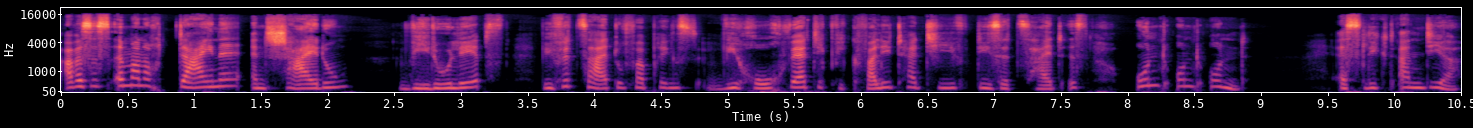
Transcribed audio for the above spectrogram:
Aber es ist immer noch deine Entscheidung, wie du lebst, wie viel Zeit du verbringst, wie hochwertig, wie qualitativ diese Zeit ist und, und, und. Es liegt an dir.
